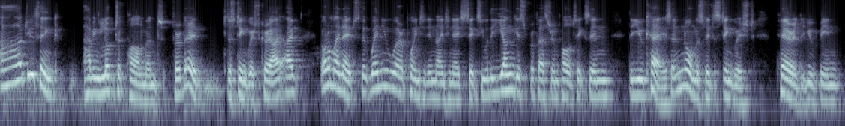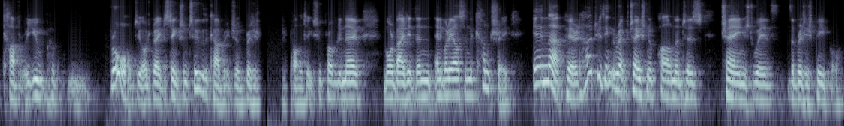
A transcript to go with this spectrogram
how do you think, having looked at Parliament for a very distinguished career, I, have got on my notes that when you were appointed in 1986, you were the youngest professor in politics in the UK. So, enormously distinguished period that you've been covering. You have brought your great distinction to the coverage of British politics. You probably know more about it than anybody else in the country. in that period, how do you think the reputation of Parliament has changed with the British people?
